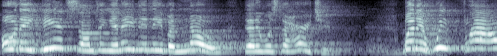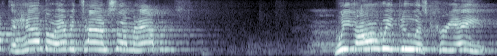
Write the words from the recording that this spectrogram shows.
Or they did something and they didn't even know that it was to hurt you. But if we fly off the handle every time something happens, we all we do is create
